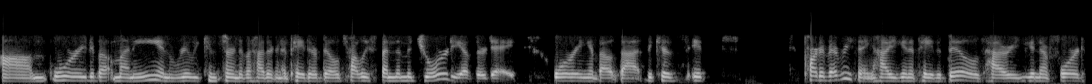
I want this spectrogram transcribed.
um, worried about money and really concerned about how they're going to pay their bills probably spend the majority of their day worrying about that because it's part of everything. How are you going to pay the bills? How are you going to afford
